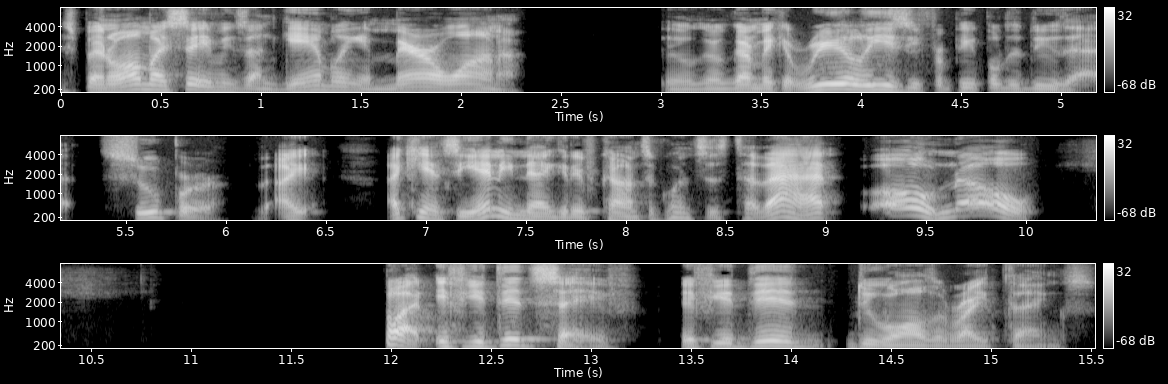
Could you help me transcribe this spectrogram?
I spend all my savings on gambling and marijuana. I'm going to make it real easy for people to do that. Super. I I can't see any negative consequences to that. Oh no. But if you did save, if you did do all the right things,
